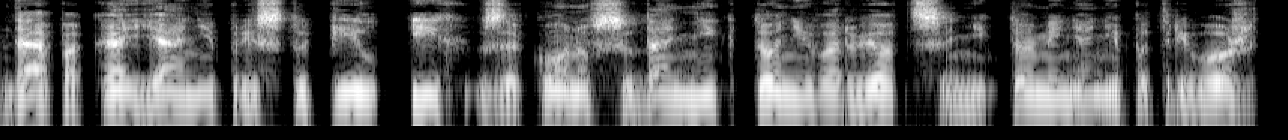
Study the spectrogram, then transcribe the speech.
Да, пока я не приступил их законов, сюда никто не ворвется, никто меня не потревожит.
